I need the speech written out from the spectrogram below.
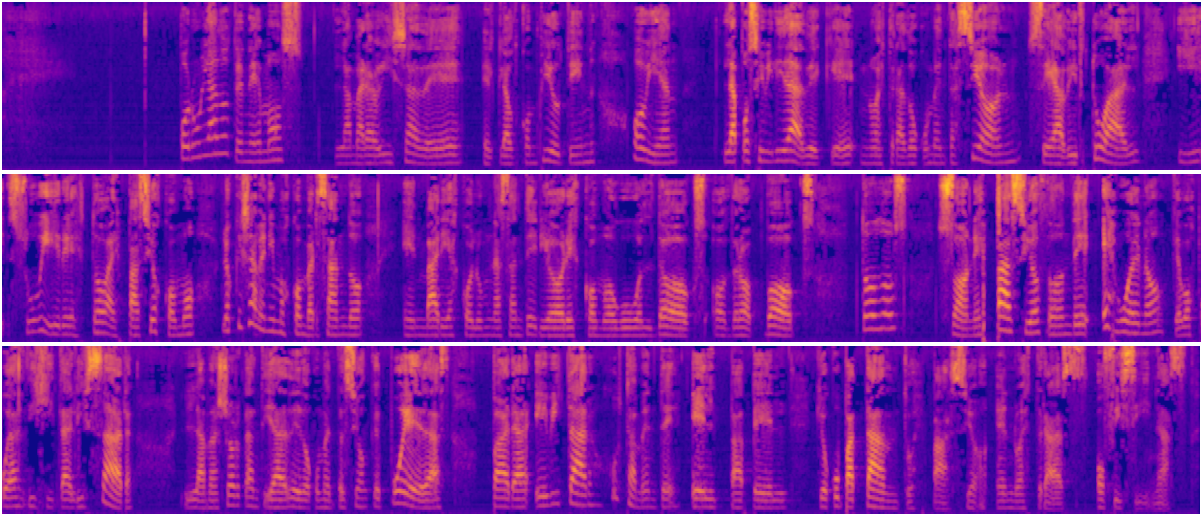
Por un lado tenemos la maravilla de el cloud computing o bien la posibilidad de que nuestra documentación sea virtual y subir esto a espacios como los que ya venimos conversando en varias columnas anteriores como Google Docs o Dropbox. Todos son espacios donde es bueno que vos puedas digitalizar la mayor cantidad de documentación que puedas para evitar justamente el papel que ocupa tanto espacio en nuestras oficinas.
